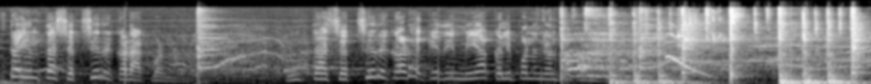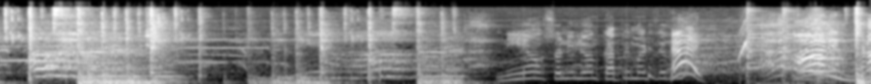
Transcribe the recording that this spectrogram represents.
ಒಟ್ಟ ಇಂಥ ಸೆಕ್ಸಿ ರೆಕಾರ್ಡ್ ಹಾಕ್ಬಾರ್ದು ನಾವು ಇಂಥ ಸೆಕ್ಸಿ ರೆಕಾರ್ಡ್ ಹಾಕಿದಿ ಮಿಯಾ ಕಲಿಪನ ನೆನ್ಪ ನೀವು ಸನಿ ಒಂದು ಕಾಪಿ ಹೆಣ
